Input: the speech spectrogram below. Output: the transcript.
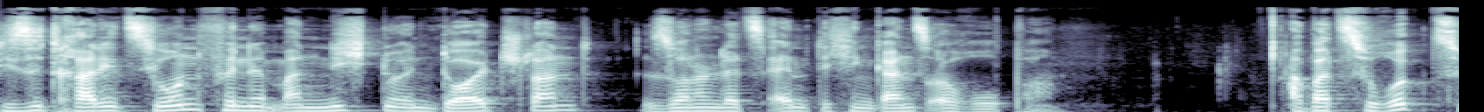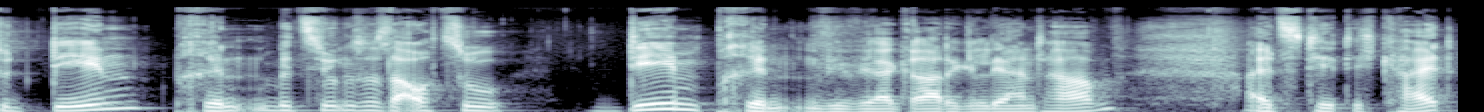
diese Tradition findet man nicht nur in Deutschland, sondern letztendlich in ganz Europa. Aber zurück zu den Printen, beziehungsweise auch zu dem Printen, wie wir ja gerade gelernt haben, als Tätigkeit.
